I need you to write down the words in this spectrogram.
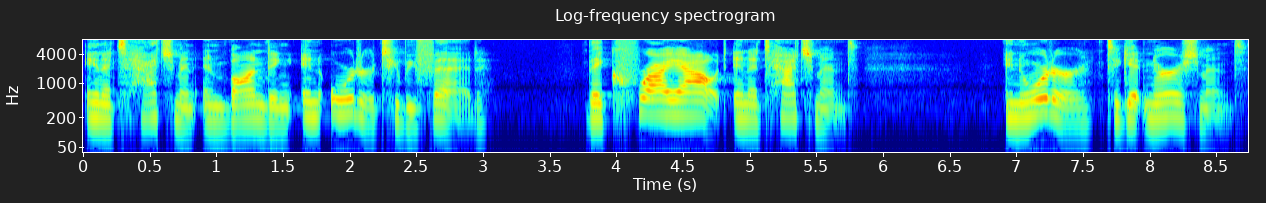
in attachment and bonding in order to be fed. They cry out in attachment in order to get nourishment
